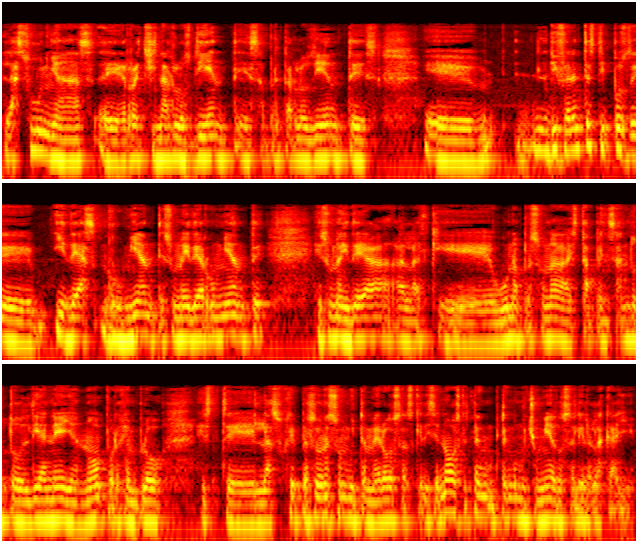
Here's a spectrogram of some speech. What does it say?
las uñas, eh, rechinar los dientes, apretar los dientes, eh, diferentes tipos de ideas rumiantes. Una idea rumiante es una idea a la que una persona está pensando todo el día en ella, ¿no? Por ejemplo, este, las personas son muy temerosas que dicen, no, es que tengo, mucho miedo a salir a la calle,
